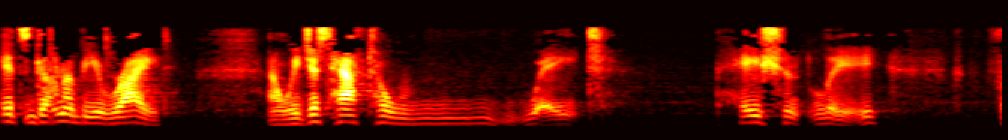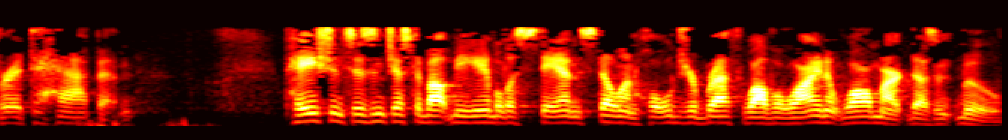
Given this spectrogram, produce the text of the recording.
It's going to be right. And we just have to wait patiently for it to happen. Patience isn't just about being able to stand still and hold your breath while the line at Walmart doesn't move.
